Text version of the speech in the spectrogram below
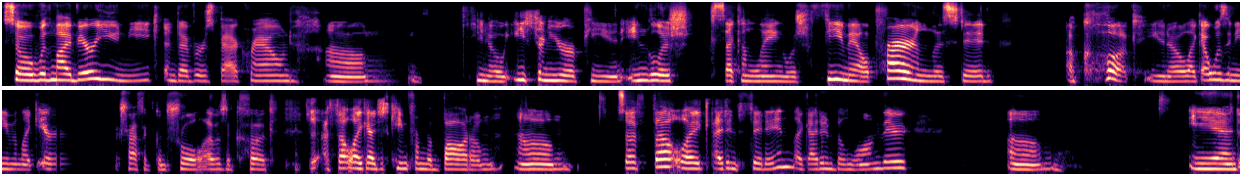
so, with my very unique and diverse background, um, you know, Eastern European, English, second language, female, prior enlisted, a cook, you know, like I wasn't even like air traffic control, I was a cook. I felt like I just came from the bottom. Um, so I felt like I didn't fit in, like I didn't belong there. Um, and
